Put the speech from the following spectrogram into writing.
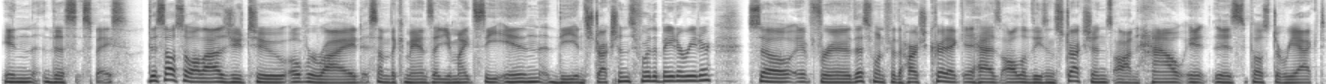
in this space. This also allows you to override some of the commands that you might see in the instructions for the beta reader. So for this one, for the harsh critic, it has all of these instructions on how it is supposed to react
